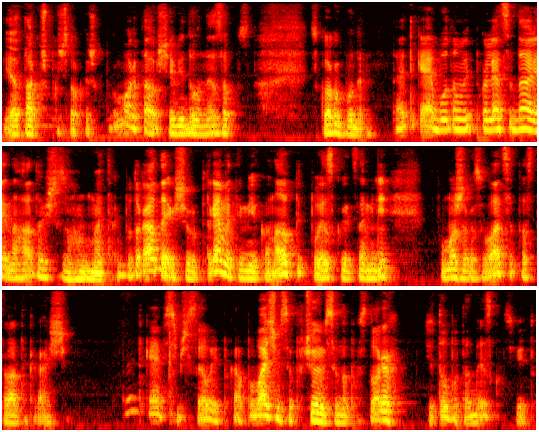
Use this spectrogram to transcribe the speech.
я також прочитав книжку про Морта, а ще відео не записав. Скоро буде. Та й таке буду відправлятися далі. Нагадую, що з вами Метр. Буду радий, якщо ви підтримаєте мій канал підпискою. Це мені допоможе розвиватися та ставати краще. Та й таке, всім щасливо і пока. Побачимося, почуємося на просторах Ютубу та диску світу.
